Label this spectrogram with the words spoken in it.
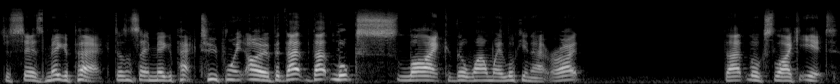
Just says megapack. Doesn't say megapack 2.0 but that that looks like the one we're looking at right? That looks like it.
